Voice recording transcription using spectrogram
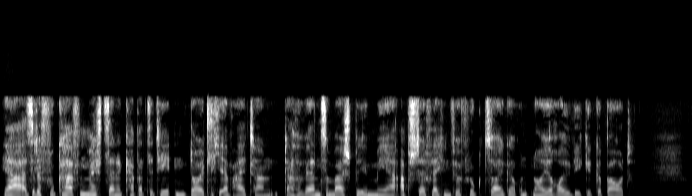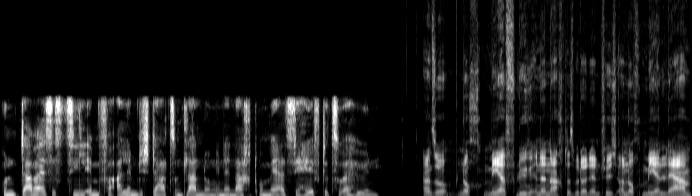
Ja, also der Flughafen möchte seine Kapazitäten deutlich erweitern. Dafür werden zum Beispiel mehr Abstellflächen für Flugzeuge und neue Rollwege gebaut. Und dabei ist das Ziel eben vor allem die Starts und Landungen in der Nacht um mehr als die Hälfte zu erhöhen. Also noch mehr Flüge in der Nacht, das bedeutet natürlich auch noch mehr Lärm.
